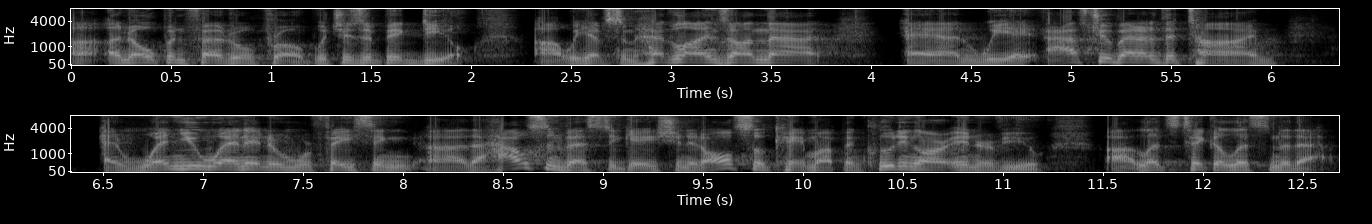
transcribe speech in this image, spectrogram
uh, an open federal probe, which is a big deal. Uh, we have some headlines on that, and we asked you about it at the time. And when you went in and were facing uh, the House investigation, it also came up, including our interview. Uh, let's take a listen to that.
